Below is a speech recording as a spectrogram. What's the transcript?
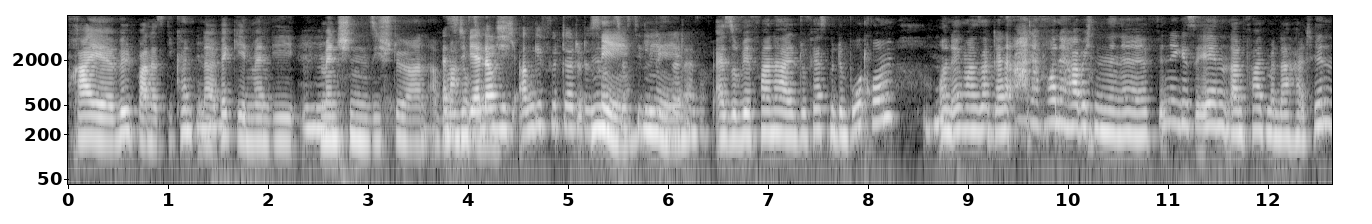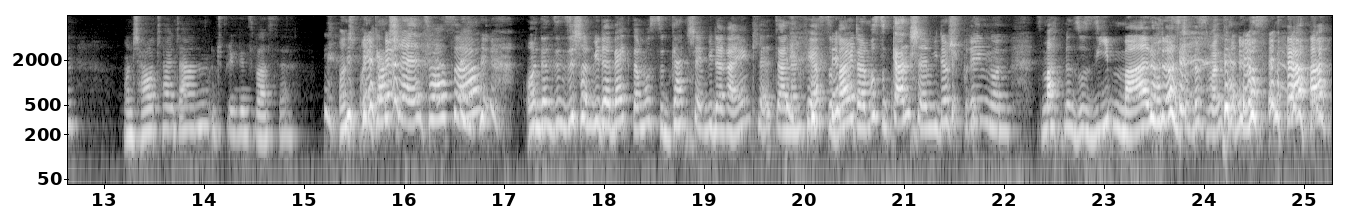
freie Wildbahn, also die könnten mhm. da weggehen, wenn die mhm. Menschen sie stören. Aber also die werden auch nicht angefüttert oder sonst nee, was, die leben nee. dort einfach. Also wir fahren halt, du fährst mit dem Boot rum mhm. und irgendwann sagt einer, ah, da vorne habe ich eine Finne gesehen. Und dann fährt man da halt hin und schaut halt dann. Und springt ins Wasser und springt ganz schnell ins Wasser und dann sind sie schon wieder weg, dann musst du ganz schnell wieder reinklettern, dann fährst du weiter, dann musst du ganz schnell wieder springen und das macht man so siebenmal oder so, bis man keine Lust mehr hat.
